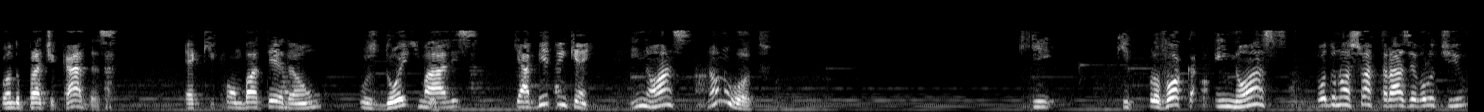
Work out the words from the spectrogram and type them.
quando praticadas, é que combaterão os dois males que habitam em quem? Em nós, não no outro. Que que provoca em nós todo o nosso atraso evolutivo,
